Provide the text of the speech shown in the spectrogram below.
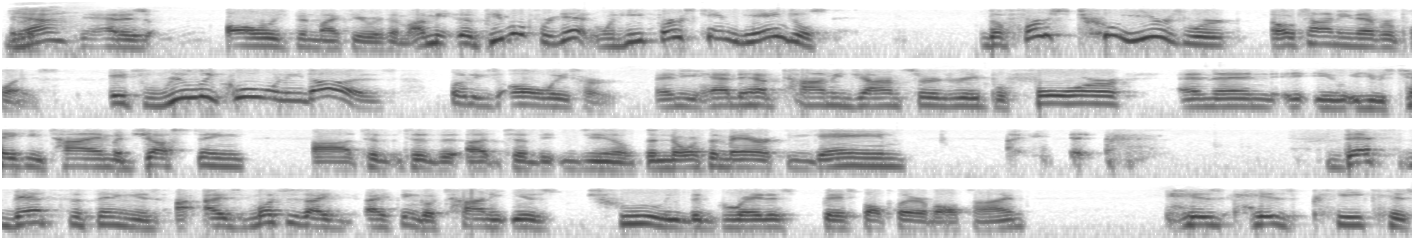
Yeah. Like, that has always been my fear with him. I mean, people forget when he first came to the Angels, the first two years were Ohtani never plays. It's really cool when he does, but he's always hurt. And he had to have Tommy John surgery before, and then he, he was taking time adjusting uh, to to the uh, to the you know the North American game. That's that's the thing is as much as I, I think Ohtani is truly the greatest baseball player of all time, his his peak, his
